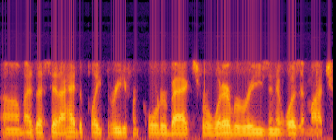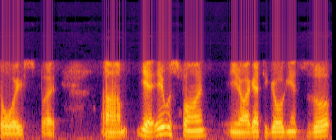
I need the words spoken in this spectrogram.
Um, as I said, I had to play three different quarterbacks for whatever reason. It wasn't my choice, but um, yeah, it was fun. You know, I got to go against Zook.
